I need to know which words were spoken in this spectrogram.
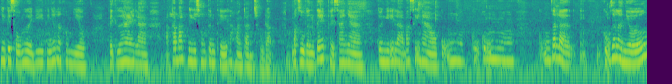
Nhưng cái số người đi thứ nhất là không nhiều. Cái thứ hai là à, các bác đi trong tâm thế là hoàn toàn chủ động. Mặc dù gần Tết phải xa nhà, tôi nghĩ là bác sĩ nào cũng cũng cũng cũng rất là cũng rất là nhớ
